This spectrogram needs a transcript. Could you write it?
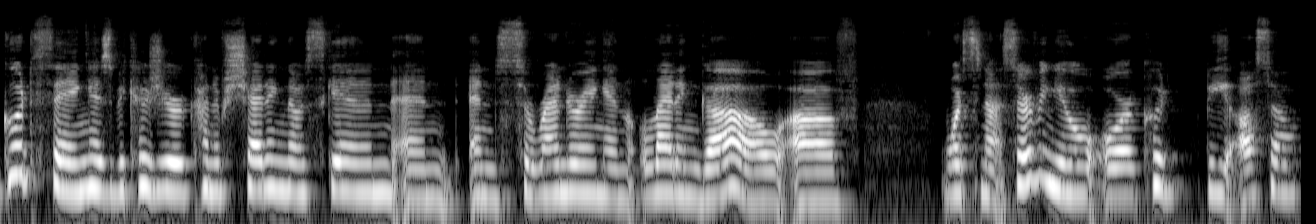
good thing is because you're kind of shedding those skin and, and surrendering and letting go of what's not serving you, or could be also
